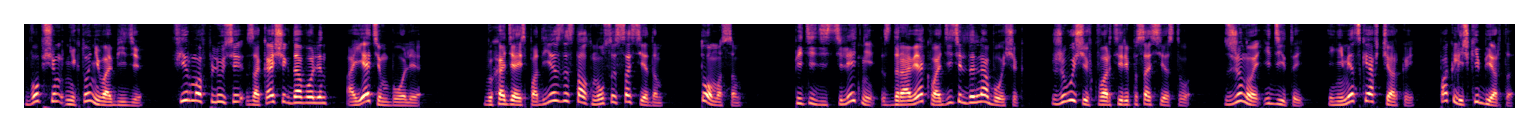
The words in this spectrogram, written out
В общем, никто не в обиде. Фирма в плюсе, заказчик доволен, а я тем более. Выходя из подъезда, столкнулся с соседом, Томасом. 50-летний здоровяк-водитель-дальнобойщик, живущий в квартире по соседству, с женой Эдитой и немецкой овчаркой по кличке Берта.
